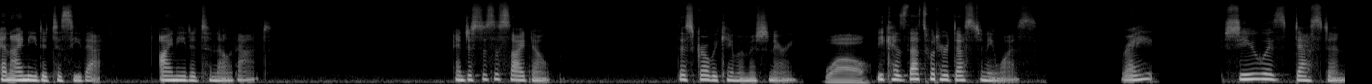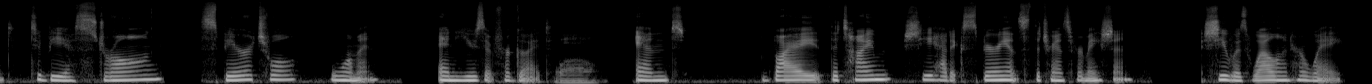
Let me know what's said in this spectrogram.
And I needed to see that. I needed to know that. And just as a side note, this girl became a missionary wow because that's what her destiny was, right? She was destined to be a strong, spiritual woman and use it for good. wow And by the time she had experienced the transformation, she was well on her way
